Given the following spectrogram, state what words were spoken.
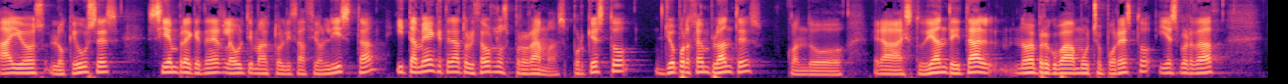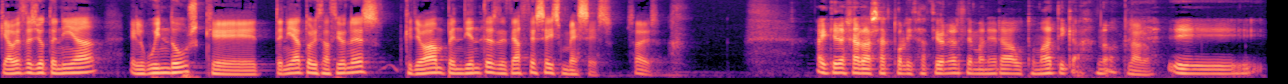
iOS, lo que uses, siempre hay que tener la última actualización lista y también hay que tener actualizados los programas, porque esto, yo por ejemplo antes, cuando era estudiante y tal, no me preocupaba mucho por esto y es verdad que a veces yo tenía el Windows que tenía actualizaciones que llevaban pendientes desde hace seis meses, ¿sabes? Hay que dejar las actualizaciones de manera automática, ¿no? Claro. Y,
